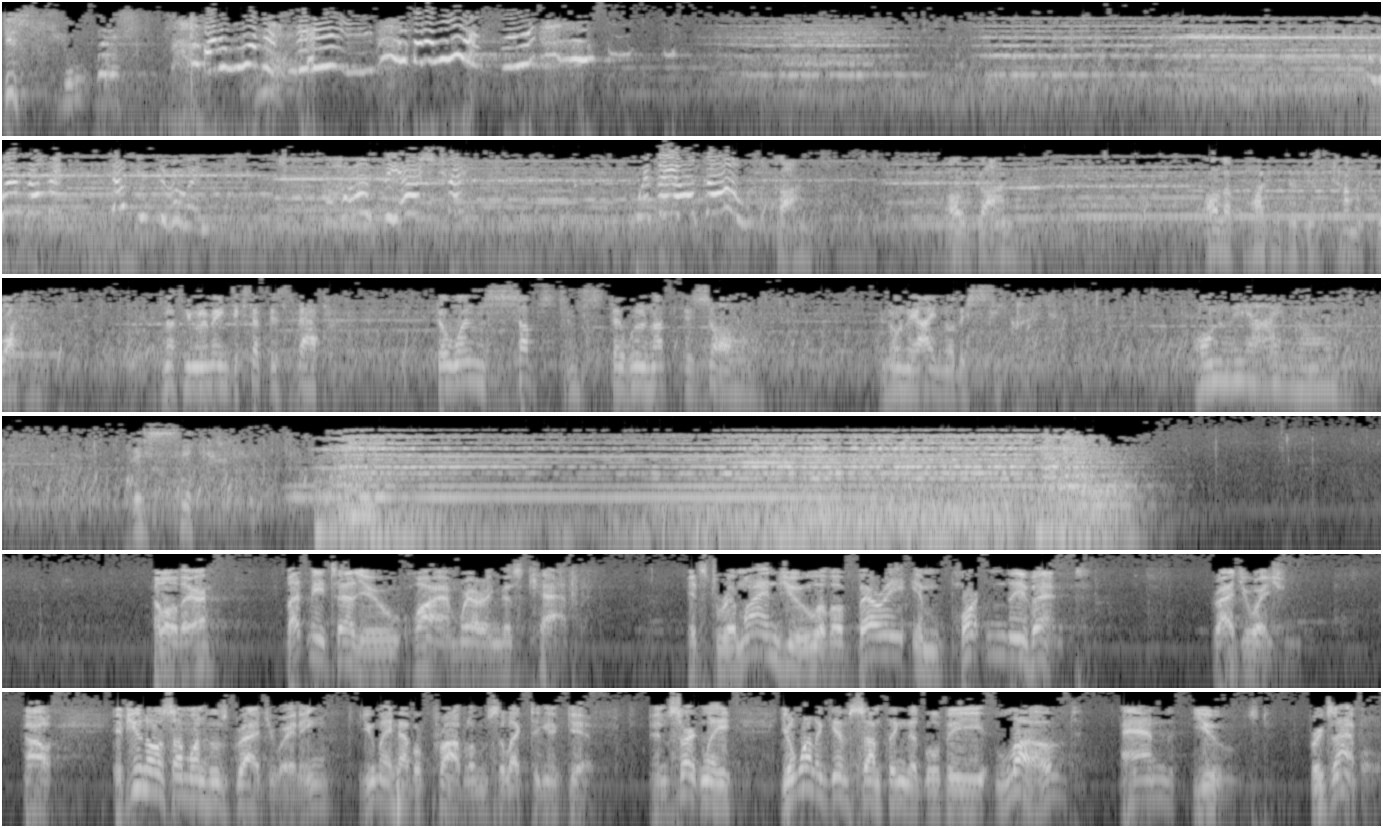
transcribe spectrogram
This you must. I don't want to No. see. I don't want to see. Where's all that stuff you threw in? The hose, the ashtray. Where'd they all go? Gone. All gone. All a part of the atomic water. Nothing remains except this vat. The one substance that will not dissolve. And only I know the secret. Only I know the secret. Hello there. Let me tell you why I'm wearing this cap. It's to remind you of a very important event graduation. Now, if you know someone who's graduating, you may have a problem selecting a gift. And certainly, you'll want to give something that will be loved and used. For example,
